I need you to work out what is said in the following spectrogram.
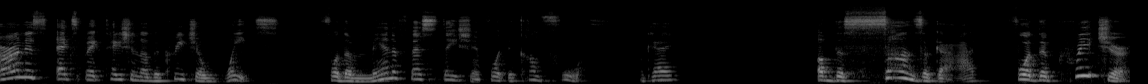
earnest expectation of the creature waits for the manifestation, for it to come forth. Okay? of the sons of God, for the creature,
